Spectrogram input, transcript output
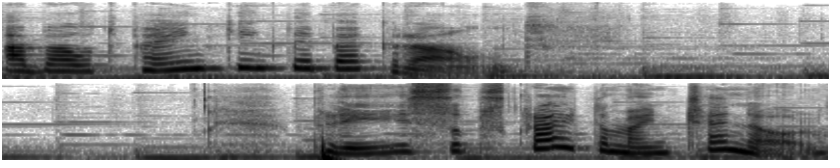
about painting the background. Please subscribe to my channel.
